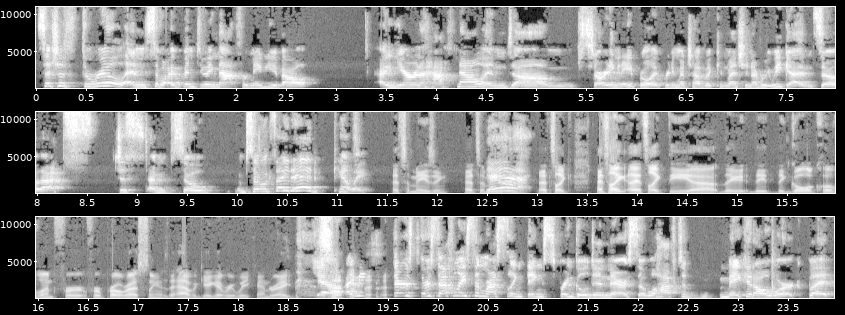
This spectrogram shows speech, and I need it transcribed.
such a thrill. And so I've been doing that for maybe about a year and a half now, and um, starting in April, I pretty much have a convention every weekend. So that's just I'm so I'm so excited. Can't wait. That's amazing. That's amazing. Yeah. That's like that's like that's like the uh, the, the the goal equivalent for for pro wrestling is to have a gig every weekend, right? Yeah, So- I mean, there's there's definitely some wrestling things sprinkled in there, so we'll have to make it all work. But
